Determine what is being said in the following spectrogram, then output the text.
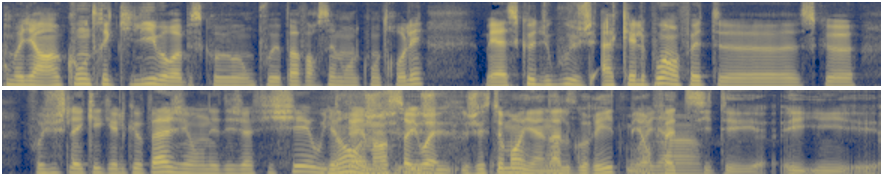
on un contre-équilibre parce qu'on pouvait pas forcément le contrôler. Mais est-ce que du coup, à quel point en fait, parce que faut juste liker quelques pages et on est déjà fiché ou il y a Non, quand même un seuil? ouais. justement, il y a un algorithme, et ouais, en fait, un- si t'es, et- et-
